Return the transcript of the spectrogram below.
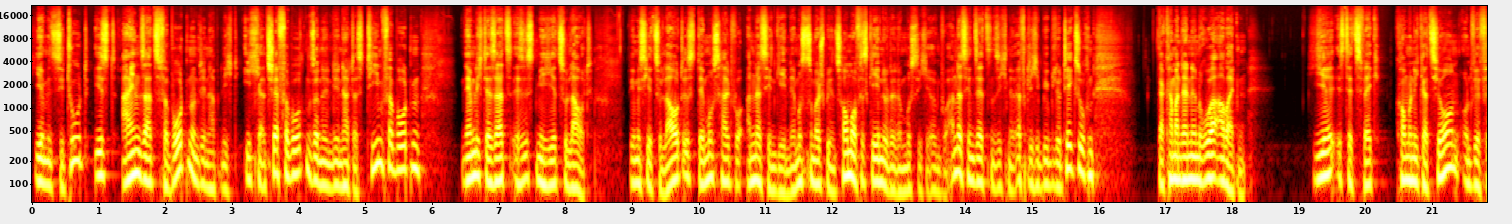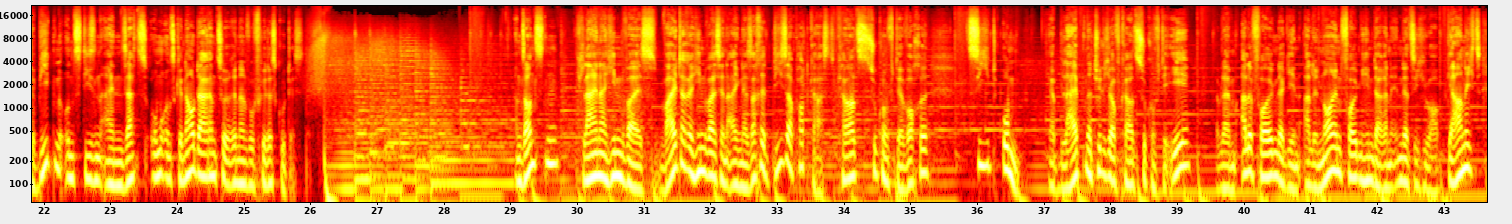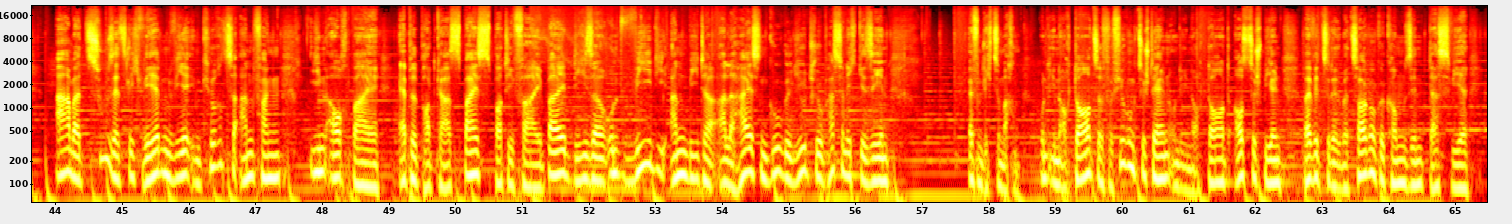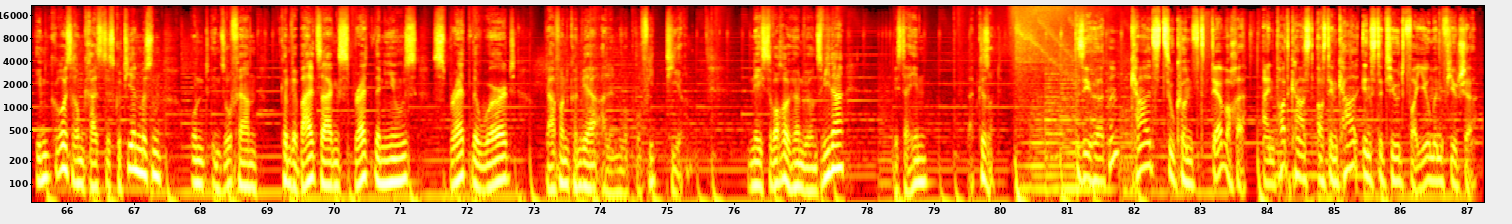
Hier im Institut ist ein Satz verboten und den habe nicht ich als Chef verboten, sondern den hat das Team verboten, nämlich der Satz, es ist mir hier zu laut wem es hier zu laut ist, der muss halt woanders hingehen. Der muss zum Beispiel ins Homeoffice gehen oder der muss sich irgendwo anders hinsetzen, sich eine öffentliche Bibliothek suchen. Da kann man dann in Ruhe arbeiten. Hier ist der Zweck Kommunikation und wir verbieten uns diesen einen Satz, um uns genau daran zu erinnern, wofür das gut ist. Ansonsten kleiner Hinweis, weiterer Hinweis in eigener Sache, dieser Podcast, Karls Zukunft der Woche, zieht um. Er bleibt natürlich auf karlszukunft.de. Da bleiben alle Folgen, da gehen alle neuen Folgen hin, daran ändert sich überhaupt gar nichts. Aber zusätzlich werden wir in Kürze anfangen, ihn auch bei Apple Podcasts, bei Spotify, bei Deezer und wie die Anbieter alle heißen, Google, YouTube, hast du nicht gesehen, öffentlich zu machen und ihn auch dort zur Verfügung zu stellen und ihn auch dort auszuspielen, weil wir zu der Überzeugung gekommen sind, dass wir in größerem Kreis diskutieren müssen und insofern können wir bald sagen, spread the news, spread the word, davon können wir alle nur profitieren. Nächste Woche hören wir uns wieder. Bis dahin, bleibt gesund. Sie hörten Karls Zukunft der Woche, ein Podcast aus dem Karl Institute for Human Future.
